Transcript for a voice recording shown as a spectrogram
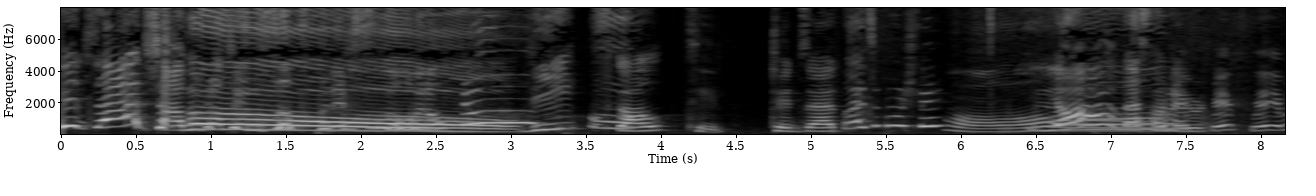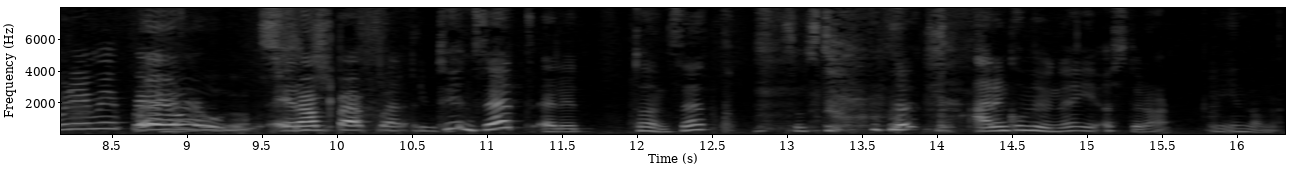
Tynset! Kjem fra Tynset! Trivselen overalt. Vi skal til Tynset. Nei, så koselig. Ja, det er snart jul. Tynset, eller Tønset, som står det, er en kommune i Østerdalen i Innlandet.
